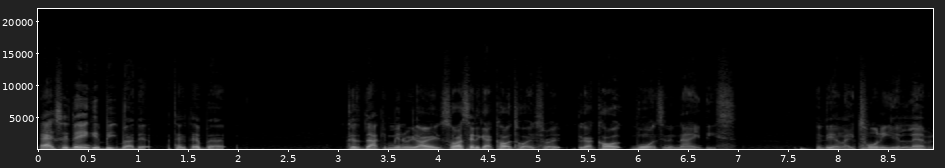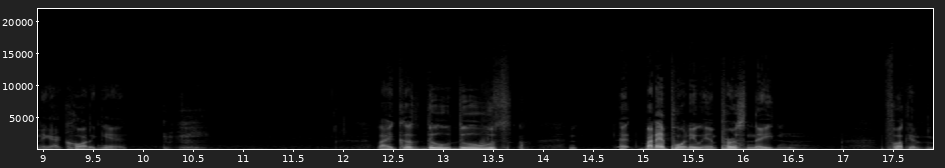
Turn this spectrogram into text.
Actually, they didn't get beat by that. I take that back. Cause documentary, all right. So I said they got caught twice, right? They got caught once in the '90s, and then like 2011 they got caught again. like, cause dude, dude was by that point they were impersonating fucking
